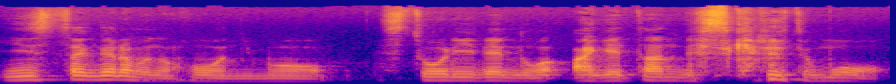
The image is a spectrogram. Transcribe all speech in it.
インスタグラムの方にもストーリーでの上げたんですけれども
